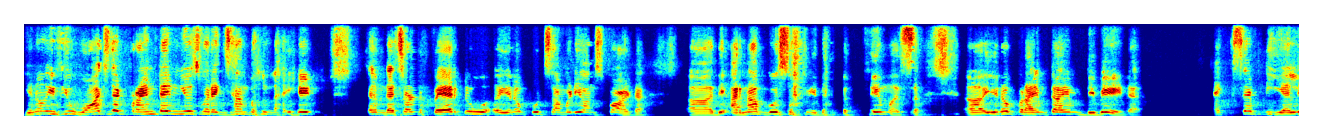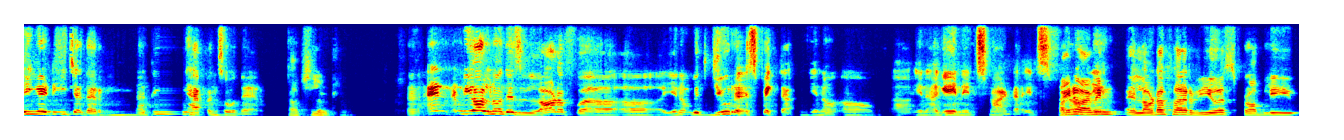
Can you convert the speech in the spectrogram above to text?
you know if you watch that prime time news for example i hate um, that's not fair to uh, you know put somebody on spot uh, the arnab goswami the, the famous uh, you know prime time debate except yelling at each other nothing happens over there Absolutely. Uh, and we all know there's a lot of uh, uh, you know with due respect uh, you know uh, uh, in again it's not it's I know. I mean, a lot of our viewers probably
